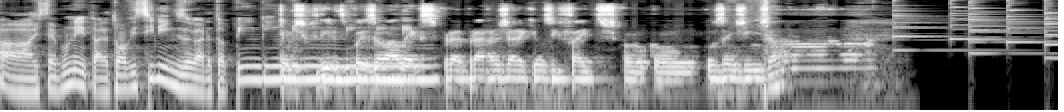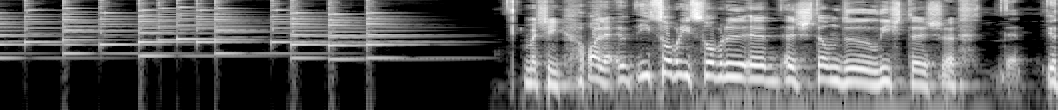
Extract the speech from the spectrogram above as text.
Ah, isso é bonito. Olha, estou a ouvir sininhos agora. Estou ping, Temos que pedir depois ao Alex para, para arranjar aqueles efeitos com, com, com os anjinhos. Ah. Mas sim, olha, e sobre, e sobre uh, a gestão de listas. Eu,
